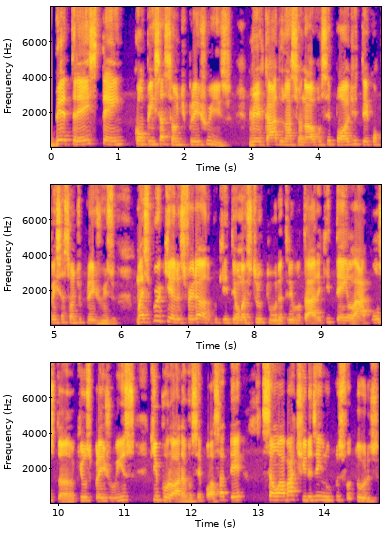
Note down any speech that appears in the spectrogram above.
B3 tem compensação de prejuízo. Mercado nacional você pode ter compensação de prejuízo. Mas por que, Luiz Fernando? Porque tem uma estrutura tributária que tem lá constando que os prejuízos que por hora você possa ter são abatidos em lucros futuros.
